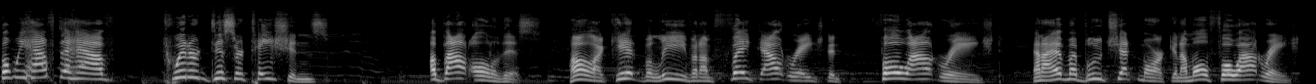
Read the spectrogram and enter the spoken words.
But we have to have Twitter dissertations about all of this. Oh, I can't believe, and I'm fake outraged and faux outraged. And I have my blue check mark and I'm all faux outraged.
